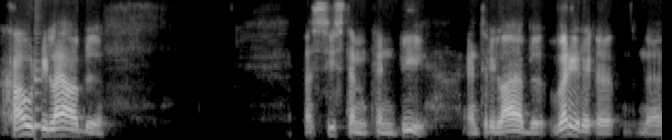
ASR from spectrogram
How reliable a system can be and reliable, very uh, uh,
